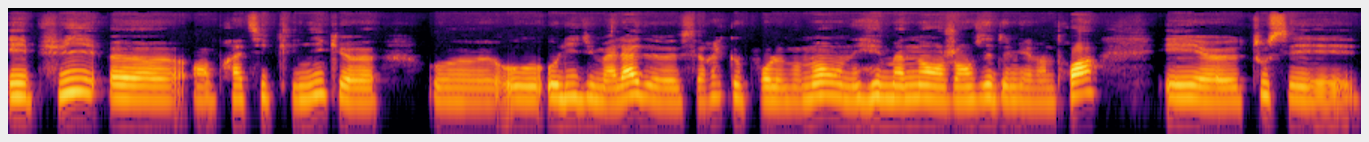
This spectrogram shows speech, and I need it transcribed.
et puis en pratique clinique au, au, lit du malade. C'est vrai que pour le moment, on est maintenant en janvier 2023 et tous ces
